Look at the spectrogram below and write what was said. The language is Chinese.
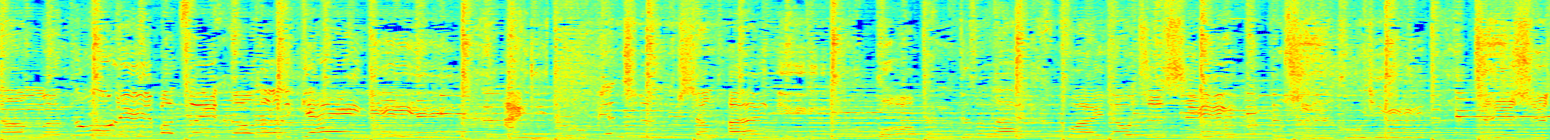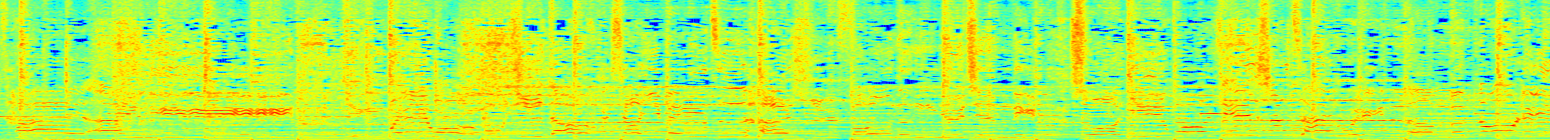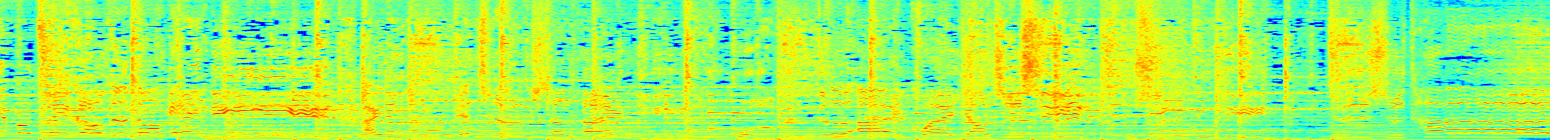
那么努力把最好的给你。爱你都变成伤害你我们的爱快要窒息不是故意只是太爱。快要窒息，不是故意，只是太。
